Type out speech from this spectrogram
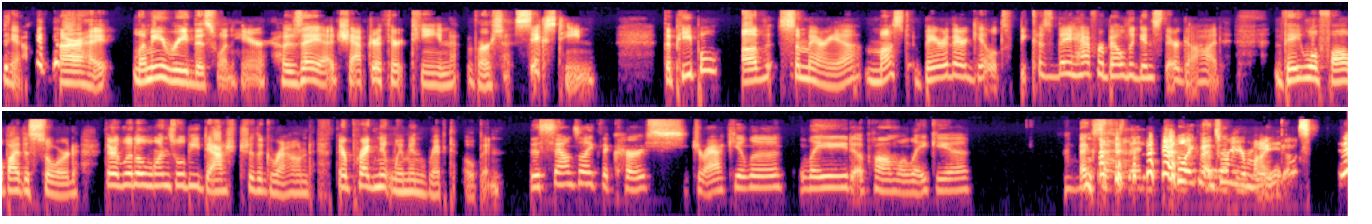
Yeah. All right. Let me read this one here. Hosea chapter 13, verse 16. The people of Samaria must bear their guilt because they have rebelled against their God. They will fall by the sword. Their little ones will be dashed to the ground, their pregnant women ripped open. This sounds like the curse Dracula laid upon Wallachia. Except then like that's where your mind goes.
